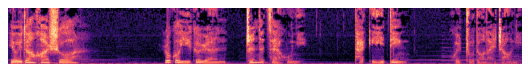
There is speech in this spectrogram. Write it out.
有一段话说：“如果一个人真的在乎你，他一定会主动来找你。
